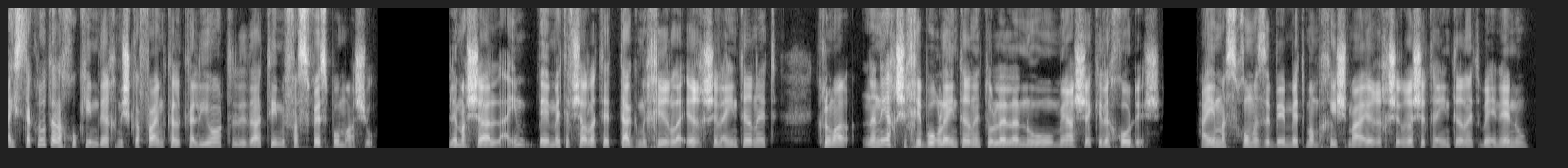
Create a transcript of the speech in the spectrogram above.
ההסתכלות על החוקים דרך משקפיים כלכליות לדעתי מפספס פה משהו. למשל, האם באמת אפשר לתת תג מחיר לערך של האינטרנט? כלומר, נניח שחיבור לאינטרנט עולה לנו 100 שקל לחודש. האם הסכום הזה באמת ממחיש מה הערך של רשת האינטרנט בעינינו?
